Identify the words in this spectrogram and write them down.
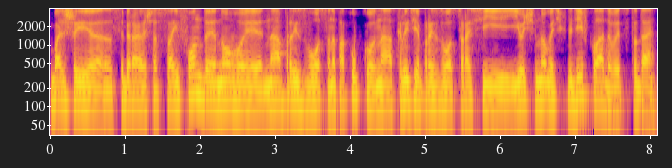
большие, собирают сейчас свои фонды новые на производство, на покупку, на открытие производства России. И очень много этих людей вкладывается туда.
